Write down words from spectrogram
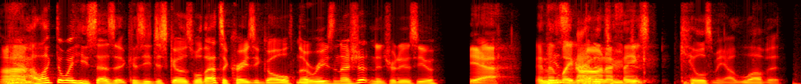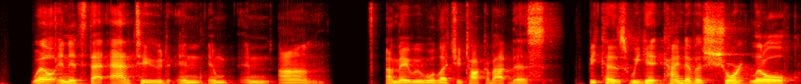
Um, yeah, I like the way he says it because he just goes, "Well, that's a crazy goal. No reason I shouldn't introduce you." yeah. And then His later on, I think, just kills me. I love it. Well, and it's that attitude, and and and um, uh, maybe we'll let you talk about this because we get kind of a short little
